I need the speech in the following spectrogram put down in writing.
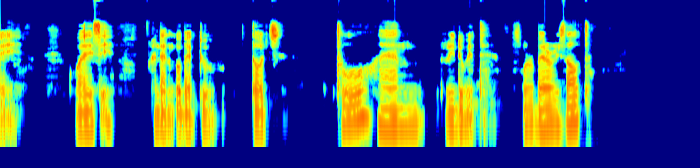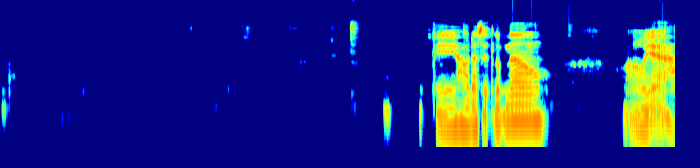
okay quite easy and then go back to dodge tool and redo it for a better result. Okay how does it look now? Oh yeah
